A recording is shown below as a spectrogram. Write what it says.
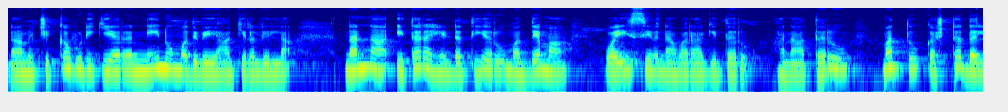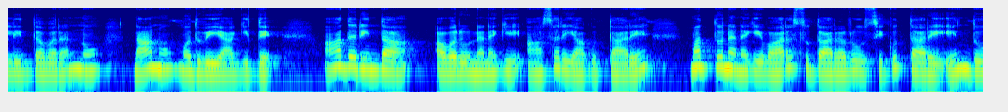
ನಾನು ಚಿಕ್ಕ ಹುಡುಗಿಯರನ್ನೇನೂ ಮದುವೆಯಾಗಿರಲಿಲ್ಲ. ನನ್ನ ಇತರ ಹೆಂಡತಿಯರು ಮಧ್ಯಮ ವಯಸ್ಸಿನವರಾಗಿದ್ದರು. ಅನಾಥರು ಮತ್ತು ಕಷ್ಟದಲ್ಲಿದ್ದವರನ್ನು ನಾನು ಮದುವೆಯಾಗಿದ್ದೆ. ಆದ್ದರಿಂದ ಅವರು ನನಗೆ ಆಸರೆಯಾಗುತ್ತಾರೆ ಮತ್ತು ನನಗೆ ವಾರಸುದಾರರು ಸಿಗುತ್ತಾರೆ ಎಂದು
